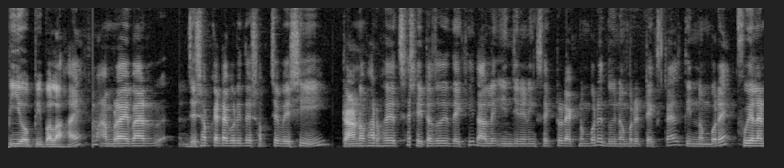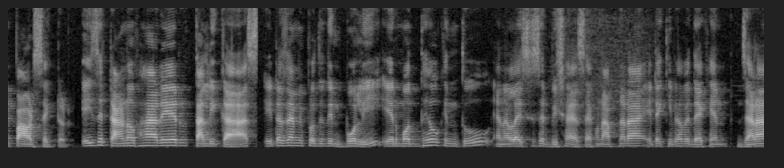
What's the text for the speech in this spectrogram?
বিওপি বলা হয়। আমরা এবার যেসব ক্যাটাগরিতে সবচেয়ে বেশি টার্নওভার হয়েছে, সেটা যদি দেখি, তাহলে ইঞ্জিনিয়ারিং সেক্টর এক নম্বরে, দুই নম্বরে টেক্সটাইল তিন নম্বরে ফুয়েল অ্যান্ড পাওয়ার সেক্টর এই যে টার্নওভারের তালিকা, এটা যে আমি প্রতিদিন বলি, এর মধ্যেও কিন্তু অ্যানালাইসিসের বিষয় আছে। এখন আপনারা এটা কীভাবে দেখেন? যারা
